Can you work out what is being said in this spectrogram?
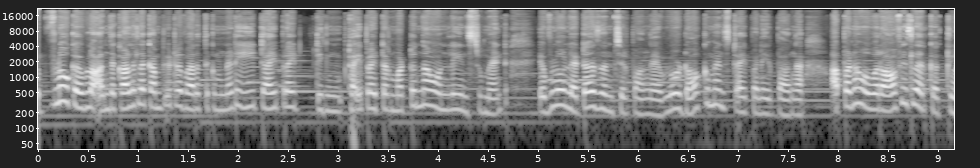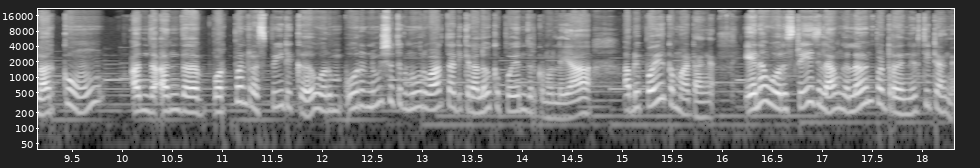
எவ்வளோக்கு எவ்வளோ அந்த காலத்தில் கம்ப்யூட்டர் வரதுக்கு முன்னாடி டைப் ரைட்டிங் டைப் ரைட்டர் மட்டும்தான் ஒன்லி இன்ஸ்ட்ருமெண்ட் எவ்வளோ லெட்டர்ஸ் அனுப்பிச்சிருப்பாங்க எவ்வளோ டாக்குமெண்ட்ஸ் டைப் பண்ணியிருப்பாங்க அப்போனா ஒவ்வொரு ஆஃபீஸில் இருக்க கிளர்க்கும் அந்த அந்த ஒர்க் பண்ணுற ஸ்பீடுக்கு ஒரு ஒரு நிமிஷத்துக்கு நூறு வார்த்தை அடிக்கிற அளவுக்கு போயிருந்துருக்கணும் இல்லையா? அப்படி போயிருக்க மாட்டாங்க. ஏன்னா ஒரு ஸ்டேஜில் அவங்க லேர்ன் பண்ணுறத நிறுத்திட்டாங்க.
